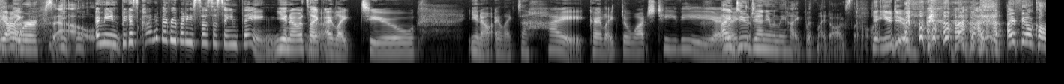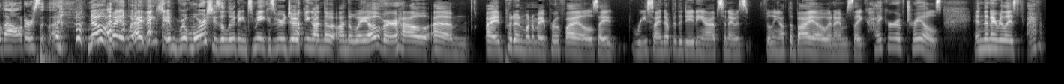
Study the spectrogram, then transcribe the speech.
yeah it works out. I mean, because kind of everybody says the same thing. You know, it's like I like to, you know, I like to hike. I like to watch TV. I, like do to- genuinely hike with my dogs though. yeah, you do I feel called out or something. no but i think she, more she's alluding to me because we were joking on the on the way over how um i had put in one of my profiles i re-signed up for the dating apps and i was filling out the bio and i was like hiker of trails and then i realized i haven't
